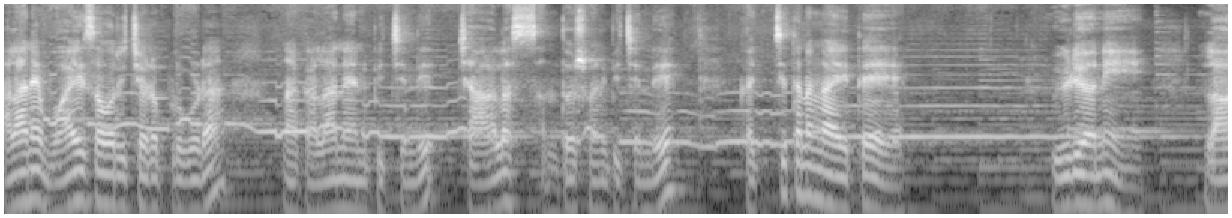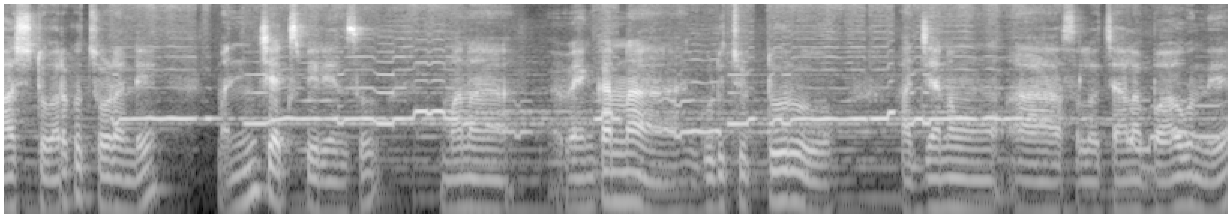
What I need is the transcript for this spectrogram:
అలానే వాయిస్ ఓవర్ ఇచ్చేటప్పుడు కూడా నాకు అలానే అనిపించింది. చాలా సంతోషం అనిపించింది. ఖచ్చితంగా అయితే వీడియోని లాస్ట్ వరకు చూడండి. మంచి ఎక్స్పీరియన్స్. మన వెంకన్న గుడి చుట్టూరు ఆ జనం అసలు చాలా బాగుంది.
